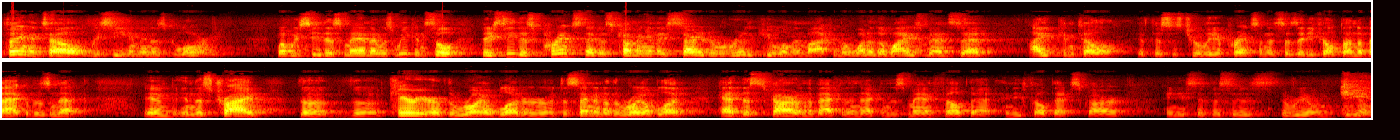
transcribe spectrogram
thing until we see him in his glory. But we see this man that was weak. And so they see this prince that is coming and they started to ridicule him and mock him. But one of the wise men said, I can tell if this is truly a prince. And it says that he felt on the back of his neck. And in this tribe, the, the carrier of the royal blood or a descendant of the royal blood had this scar on the back of the neck. And this man felt that. And he felt that scar. And he said, This is the real deal.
